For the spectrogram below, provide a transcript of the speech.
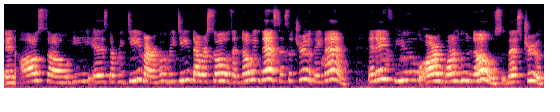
And also he is the redeemer who redeemed our souls. And knowing this is the truth. Amen. And if you are one who knows this truth,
